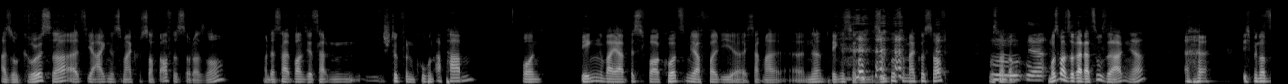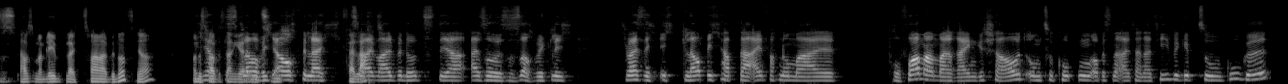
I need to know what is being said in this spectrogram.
Also größer als ihr eigenes Microsoft Office oder so. Und deshalb wollen sie jetzt halt ein Stück von dem Kuchen abhaben. Und Bing war ja bis vor kurzem ja voll die, äh, ich sag mal, äh, ne, Bing ist ja die Suche von Microsoft. Muss man, Mhm, ja. muss man sogar dazu sagen, ja. Ich benutze es, habe es in meinem Leben vielleicht zweimal benutzt, ja. Und das ich habe es, ja glaube ich, auch vielleicht verlacht. zweimal benutzt, ja. Also es ist auch wirklich, ich weiß nicht, ich glaube, ich habe da einfach nur mal pro forma mal reingeschaut, um zu gucken, ob es eine Alternative gibt zu Google.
